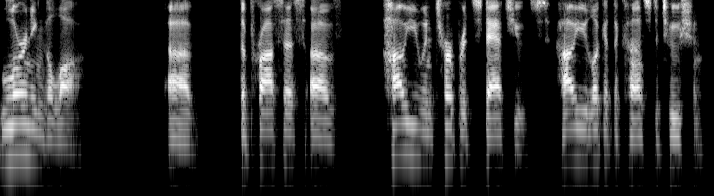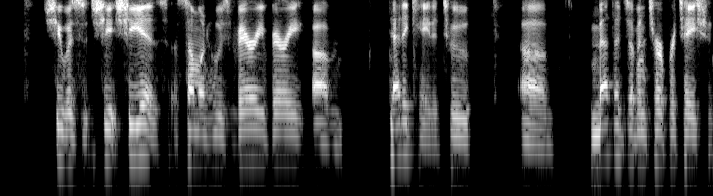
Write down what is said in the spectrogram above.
learning the law, uh, the process of how you interpret statutes, how you look at the Constitution. She was she she is someone who's very very um, dedicated to uh, methods of interpretation.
